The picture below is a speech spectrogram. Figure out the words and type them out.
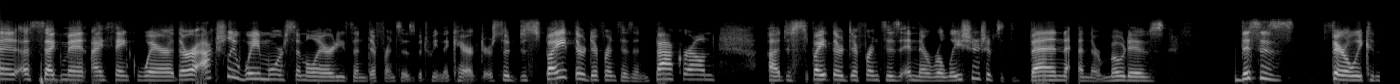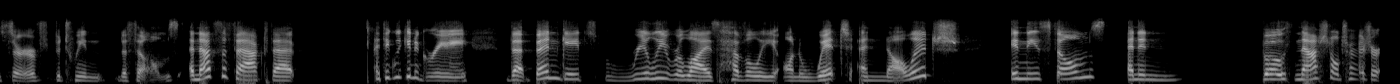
a, a, segment I think where there are actually way more similarities than differences between the characters. So despite their differences in background, uh, despite their differences in their relationships with Ben and their motives, this is fairly conserved between the films. And that's the fact that I think we can agree that Ben Gates really relies heavily on wit and knowledge in these films. And in both National Treasure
